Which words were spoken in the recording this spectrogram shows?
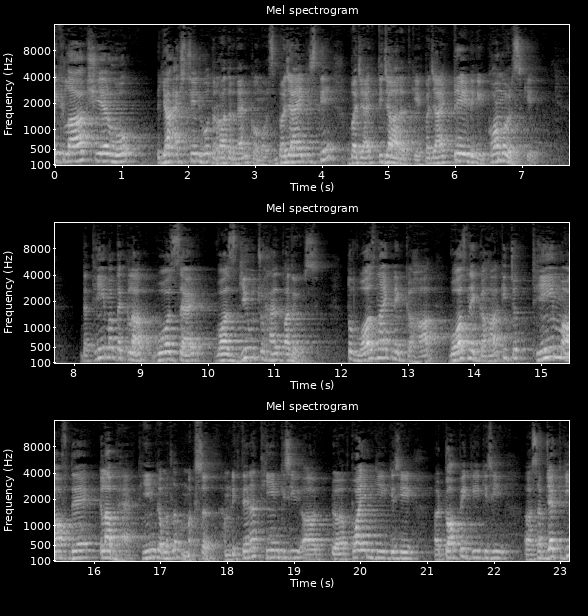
इखलाक शेयर हो या एक्सचेंज हो रादर देन कॉमर्स बजाय किसके? बजाय तिजारत के, बजाय ट्रेड के कॉमर्स के. The theme of the club was said Woz give to help others तो वॉज़ नाइक ने कहा वॉज़ ने कहा कि जो थीम ऑफ़ द क्लब है थीम का मतलब मकसद. हम लिखते हैं ना थीम किसी पॉइंट की, किसी टॉपिक की, किसी सब्जेक्ट की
